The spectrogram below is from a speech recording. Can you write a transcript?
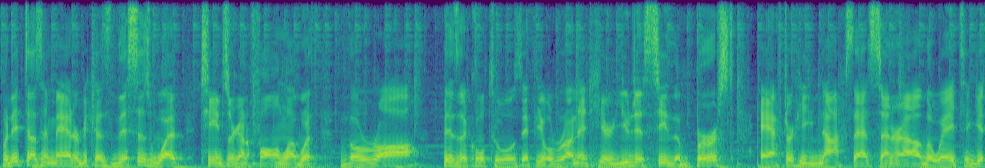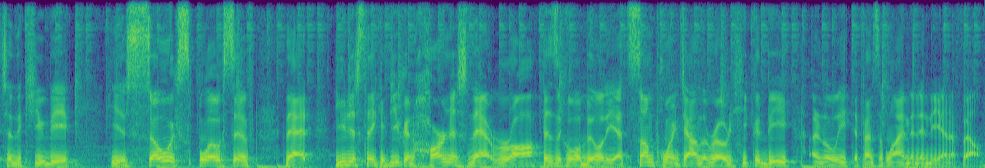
But it doesn't matter because this is what teams are going to fall in love with the raw physical tools. If you'll run it here, you just see the burst after he knocks that center out of the way to get to the QB. He is so explosive that you just think if you can harness that raw physical ability at some point down the road, he could be an elite defensive lineman in the NFL.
